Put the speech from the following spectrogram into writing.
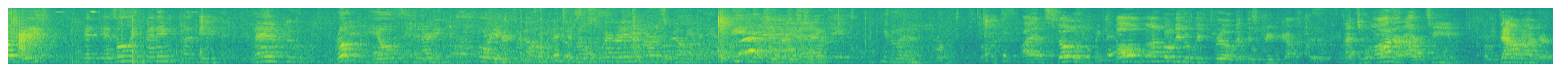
will please. It is only fitting that the man who wrote the oath 34 years ago will swear in our Australian Indian Chief. Go ahead. I am so all unbelievably thrilled that this dream comes true. And to honor our team from down under,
